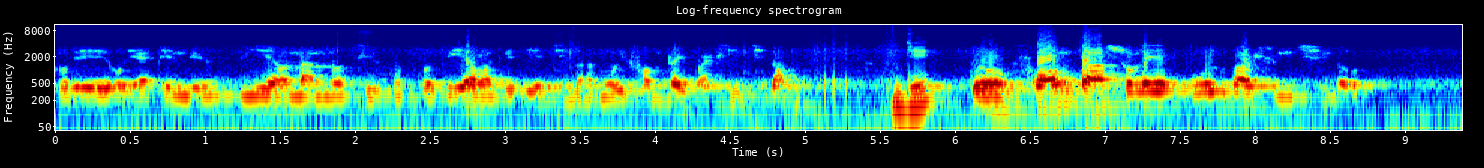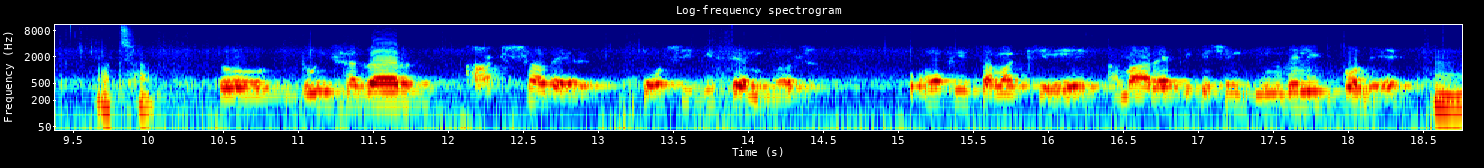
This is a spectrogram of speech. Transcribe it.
করে ওই অ্যাটেন্ডেন্স দিয়ে অন্যান্য সিলপত্র দিয়ে আমাকে দিয়েছিল। আমি ওই ফর্মটাই পাঠিয়েছিলাম। জি। তো ফর্মটা আসলে ওল্ড ভার্সন ছিল। আচ্ছা। তো দুই হাজার আট সালের দশই ডিসেম্বর হোম অফিস আমাকে আমার অ্যাপ্লিকেশন ইনভ্যালিড বলে হুম।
